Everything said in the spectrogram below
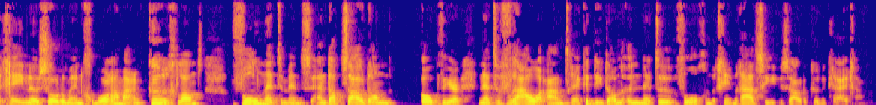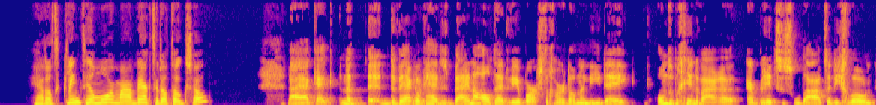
geen uh, Sodom en Gomorra, maar een keurig land vol nette mensen. En dat zou dan ook weer nette vrouwen aantrekken, die dan een nette volgende generatie zouden kunnen krijgen. Ja, dat klinkt heel mooi, maar werkte dat ook zo? Nou ja, kijk, eh, de werkelijkheid is bijna altijd weer barstiger dan een idee. Om te beginnen waren er Britse soldaten die gewoon,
